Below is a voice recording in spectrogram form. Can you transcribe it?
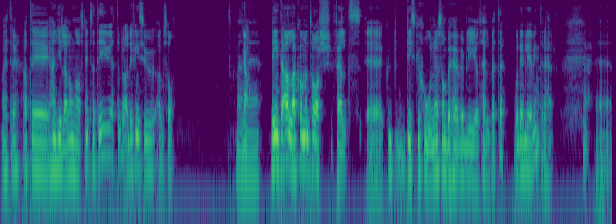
Vad heter det? Att det, han gillar långa avsnitt så det är ju jättebra. Det finns ju alltså Men ja. eh, det är inte alla kommentarsfälts eh, diskussioner som behöver bli åt helvete. Och det blev inte det här. Eh,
